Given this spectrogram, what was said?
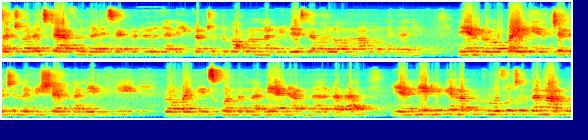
సచివాలయం స్టాఫ్ని కానీ సెక్రటరీలు కానీ ఇక్కడ చుట్టుపక్కల ఉన్న విలేజ్ లెవెల్లో ఉన్న వాళ్ళని కానీ నేను రూపాయి ఏ చిన్న చిన్న విషయాలకు అన్నిటికీ రూపాయి తీసుకుంటుందని అని అంటున్నారు కదా. ఇవన్నిటికీ నాకు ప్రూఫ్ సుద్ధా నాకు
